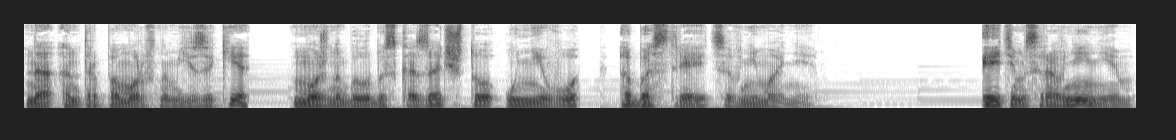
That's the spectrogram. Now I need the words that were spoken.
На антропоморфном языке можно было бы сказать, что у него обостряется внимание. Этим сравнением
